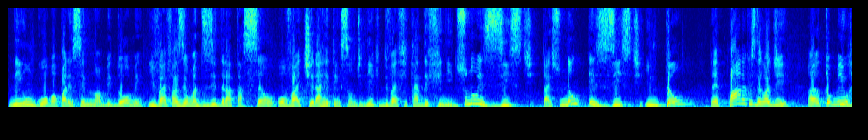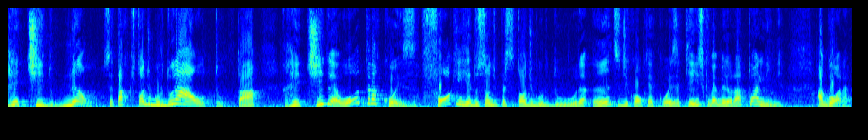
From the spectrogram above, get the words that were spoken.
nenhum goma aparecendo no abdômen e vai fazer uma desidratação ou vai tirar a retenção de líquido e vai ficar definido. Isso não existe, tá? Isso não existe. Então, né, para com esse negócio de, ah, eu tô meio retido. Não, você tá com percentual de gordura alto, tá? Retido é outra coisa. Foca em redução de percentual de gordura antes de qualquer coisa, que é isso que vai melhorar a tua linha. Agora,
